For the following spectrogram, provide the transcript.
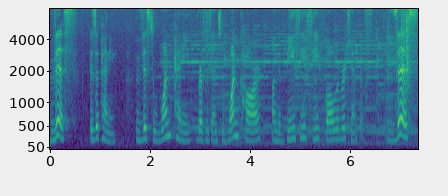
This is a penny. This one penny represents one car on the BCC Fall River campus. This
